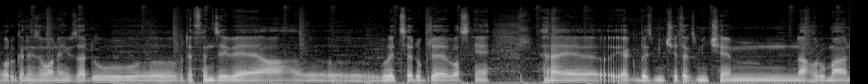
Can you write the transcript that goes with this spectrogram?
organizovaný vzadu v defenzivě a velice dobře vlastně hraje jak bez míče, tak s míčem. Nahoru má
